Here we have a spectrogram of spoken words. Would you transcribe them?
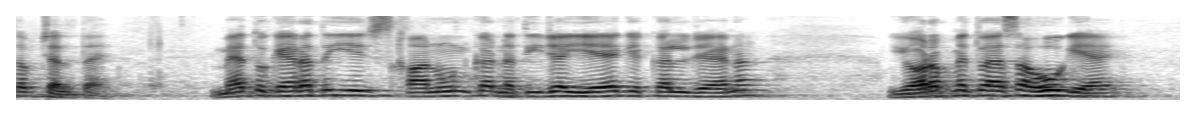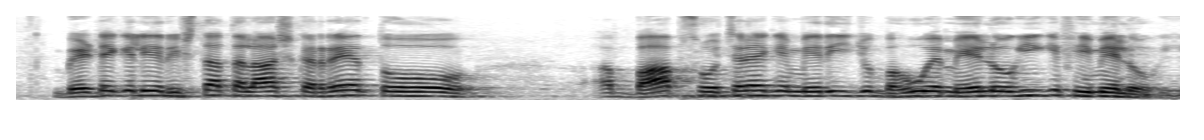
سب چلتا ہے میں تو کہہ رہا تھا یہ اس قانون کا نتیجہ یہ ہے کہ کل جو ہے نا یورپ میں تو ایسا ہو گیا ہے بیٹے کے لیے رشتہ تلاش کر رہے ہیں تو اب باپ سوچ رہے ہیں کہ میری جو بہو ہے میل ہوگی کہ فیمیل ہوگی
